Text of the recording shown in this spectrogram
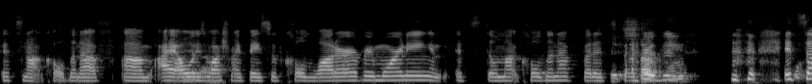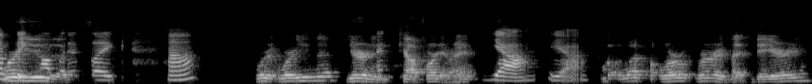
it's not cold enough. Um I always Yeah. wash my face with cold water every morning and it's still not cold enough, but it's, It's better something. than it's Wh- where do something, you but it's like huh? Where where do you live? You're in California, right? Yeah, yeah. What what where where are you? But Bay Area?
